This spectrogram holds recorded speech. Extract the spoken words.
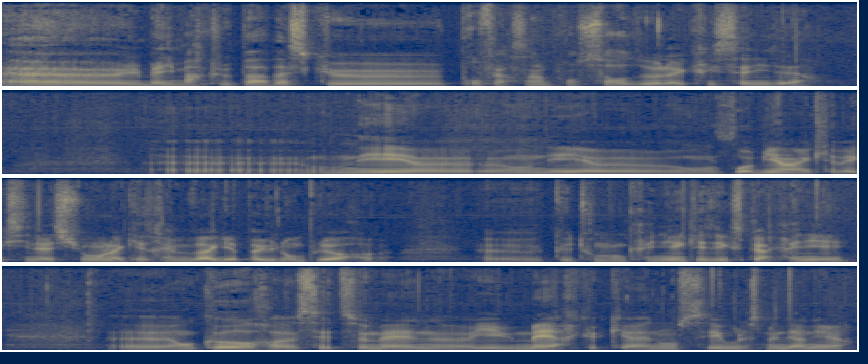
Euh, ben, Ils marquent le pas parce que, pour faire simple, on sort de la crise sanitaire. Euh, on, est, euh, on, est, euh, on le voit bien avec la vaccination, la quatrième vague n'a pas eu l'ampleur que tout le monde craignait, que les experts craignaient. encore cette semaine, il y a eu Merck qui a annoncé, ou la semaine dernière,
